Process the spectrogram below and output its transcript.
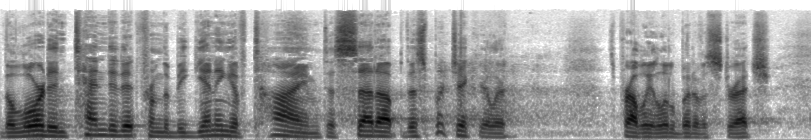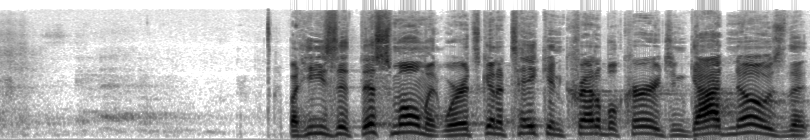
the Lord intended it from the beginning of time to set up this particular. It's probably a little bit of a stretch. But he's at this moment where it's going to take incredible courage, and God knows that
